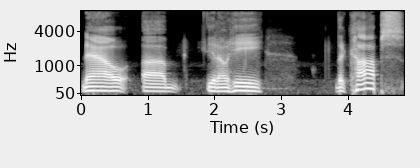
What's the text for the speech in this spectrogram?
now, um, you know, he, the cops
